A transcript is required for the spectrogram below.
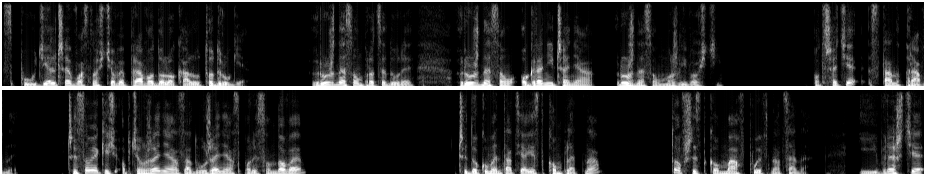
spółdzielcze własnościowe prawo do lokalu to drugie. Różne są procedury, różne są ograniczenia, różne są możliwości. Po trzecie, stan prawny. Czy są jakieś obciążenia, zadłużenia, spory sądowe? Czy dokumentacja jest kompletna? To wszystko ma wpływ na cenę. I wreszcie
